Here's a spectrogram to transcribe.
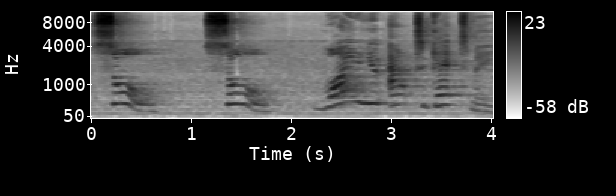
Saul, Saul, why are you out to get me?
